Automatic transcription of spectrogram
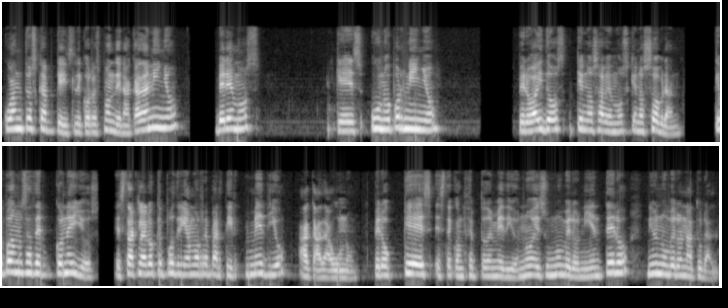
cuántos cupcakes le corresponden a cada niño, veremos que es uno por niño, pero hay dos que no sabemos que nos sobran. ¿Qué podemos hacer con ellos? Está claro que podríamos repartir medio a cada uno. Pero, ¿qué es este concepto de medio? No es un número ni entero ni un número natural.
